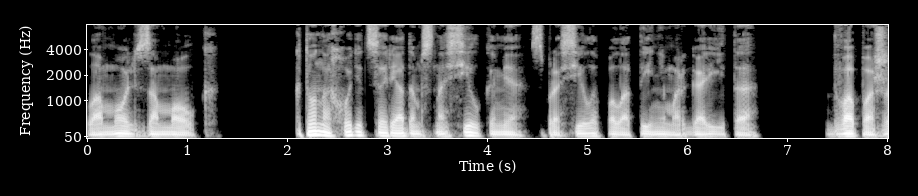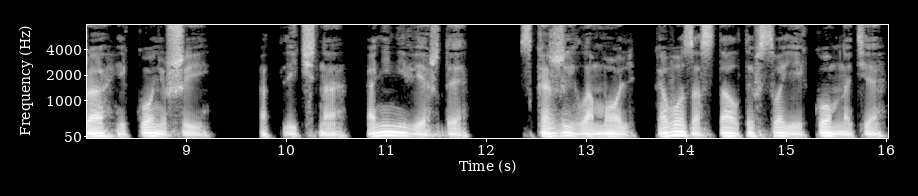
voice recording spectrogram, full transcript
Ламоль замолк. «Кто находится рядом с носилками?» — спросила по латыни Маргарита. «Два пажа и конюшей». «Отлично, они невежды. Скажи, Ламоль, кого застал ты в своей комнате?»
